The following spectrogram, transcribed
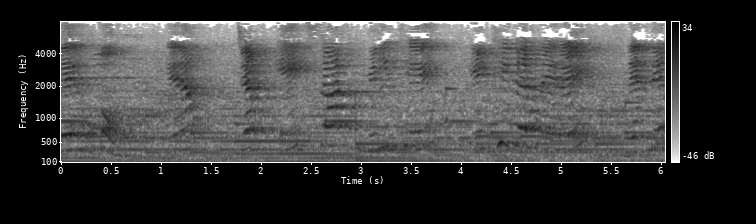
देयर होम है ना? जब एक साथ मिलके एक ही घर में रहे देन दे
